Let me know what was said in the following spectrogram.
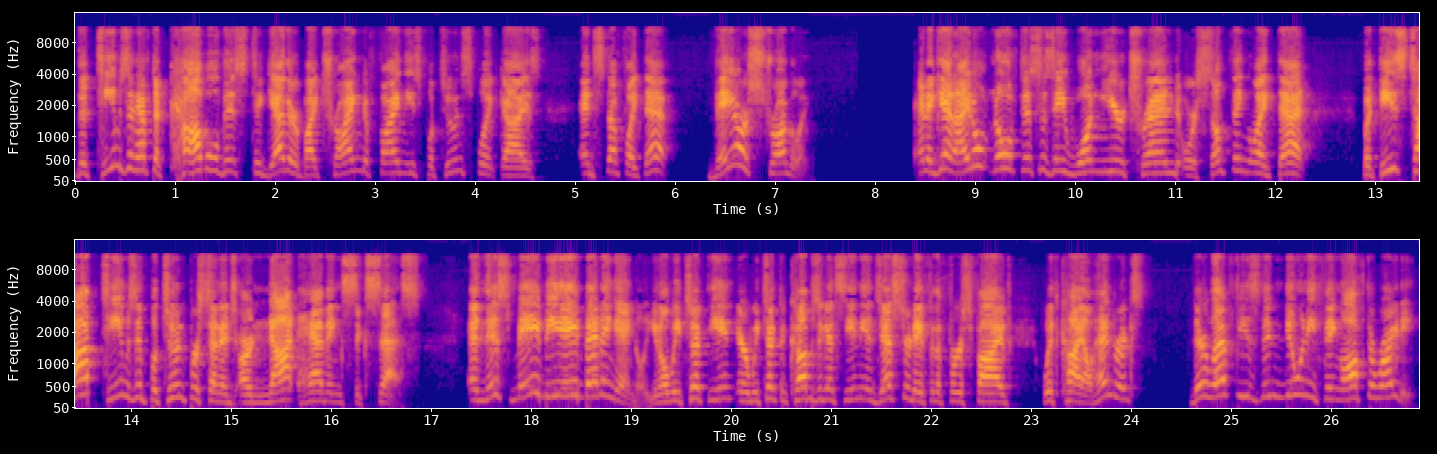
The teams that have to cobble this together by trying to find these platoon split guys and stuff like that, they are struggling. And again, I don't know if this is a one year trend or something like that, but these top teams in platoon percentage are not having success. And this may be a betting angle. You know, we took the or we took the Cubs against the Indians yesterday for the first five with Kyle Hendricks. Their lefties didn't do anything off the righty.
